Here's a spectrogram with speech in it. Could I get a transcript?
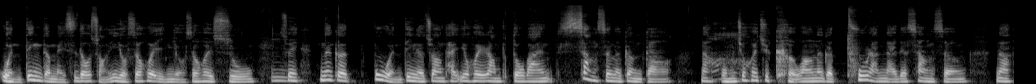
稳定的每次都爽，有时候会赢，有时候会输，嗯、所以那个不稳定的状态又会让多巴胺上升的更高。那我们就会去渴望那个突然来的上升。哦、那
